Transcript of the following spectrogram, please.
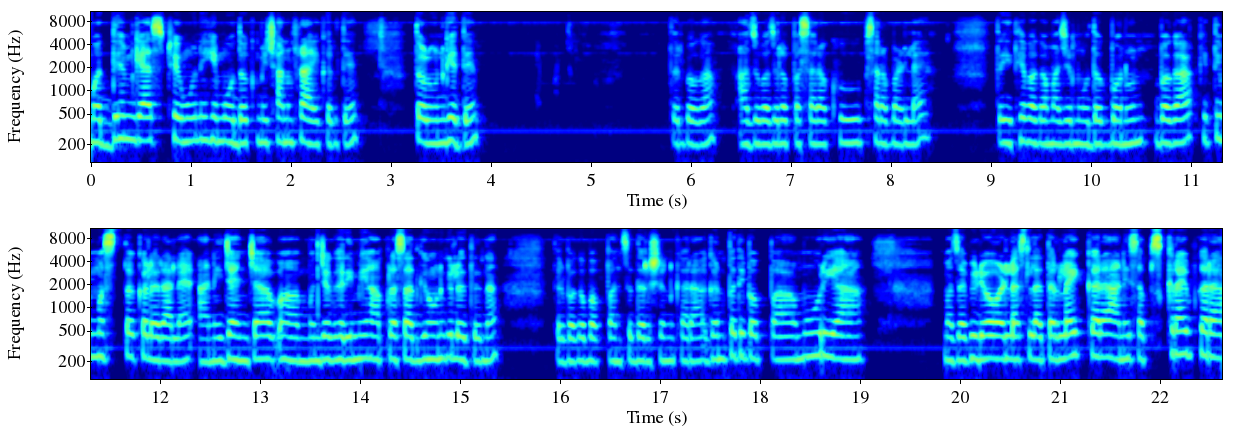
मध्यम गॅस ठेवून हे मोदक मी छान फ्राय करते. तळून घेते. तर बघा आजूबाजूला पसारा खूप सारा पडला आहे तर इथे बघा माझे मोदक बनवून बघा किती मस्त कलर आला आहे आणि ज्यांच्या म्हणजे घरी मी हा प्रसाद घेऊन गेले होते ना तर बघा बाप्पांचं दर्शन करा. गणपती बाप्पा मोर्या. माझा व्हिडिओ आवडला असला तर लाईक करा आणि सबस्क्राईब करा.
